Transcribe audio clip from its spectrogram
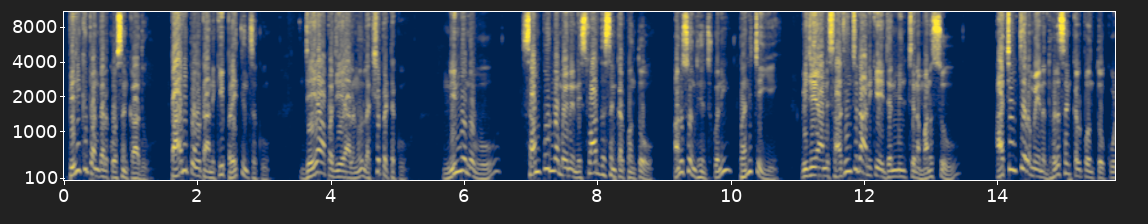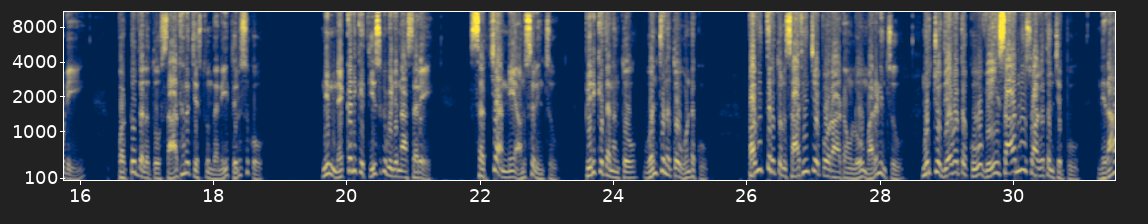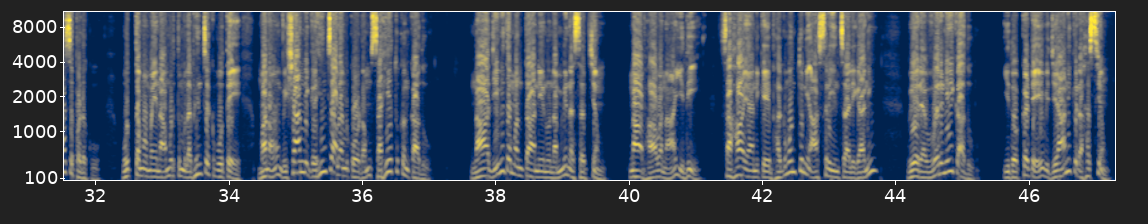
పిరికి పందల కోసం కాదు పారిపోవటానికి ప్రయత్నించకు జయాపజయాలను లక్ష్యపెట్టకు. నిన్ను నువ్వు సంపూర్ణమైన నిస్వార్థ సంకల్పంతో అనుసంధించుకుని పనిచెయ్యి విజయాన్ని సాధించడానికే జన్మించిన మనస్సు అచంచలమైన దృఢ సంకల్పంతో కూడి పట్టుదలతో సాధన చేస్తుందని తెలుసుకో. నిన్నెక్కడికి తీసుకువెళ్ళినా సరే సత్యాన్ని అనుసరించు. పిరికితనంతో వంచనతో ఉండకు. పవిత్రతను సాధించే పోరాటంలో మరణించు. మృత్యుదేవతకు వెయ్యిసార్లు స్వాగతం చెప్పు. నిరాశపడకు. ఉత్తమమైన అమృతం లభించకపోతే మనం విషాన్ని గ్రహించాలనుకోవడం సహేతుకం కాదు. నా జీవితమంతా నేను నమ్మిన సత్యం నా భావన ఇది. సహాయానికే భగవంతుని ఆశ్రయించాలి గాని వేరెవ్వరినీ కాదు. ఇదొక్కటే విజయానికి రహస్యం.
